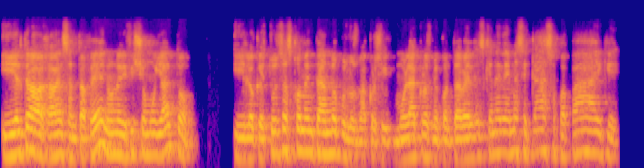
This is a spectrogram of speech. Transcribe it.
Y él trabajaba en Santa Fe, en un edificio muy alto, y lo que tú estás comentando, pues los macrosimulacros, me contaba él, es que nadie me hace caso, papá, y que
